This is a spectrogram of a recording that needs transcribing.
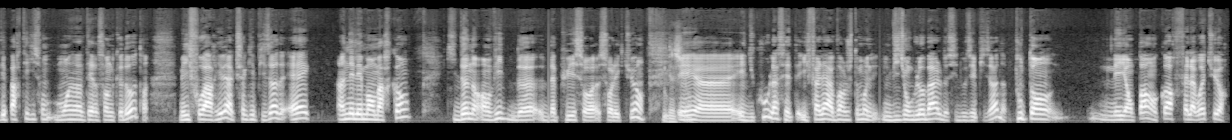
des, parties qui sont moins intéressantes que d'autres, mais il faut arriver à que chaque épisode ait un élément marquant qui donne envie d'appuyer sur, sur lecture. Et, euh, et, du coup, là, il fallait avoir justement une, vision globale de ces 12 épisodes, tout en n'ayant pas encore fait la voiture.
